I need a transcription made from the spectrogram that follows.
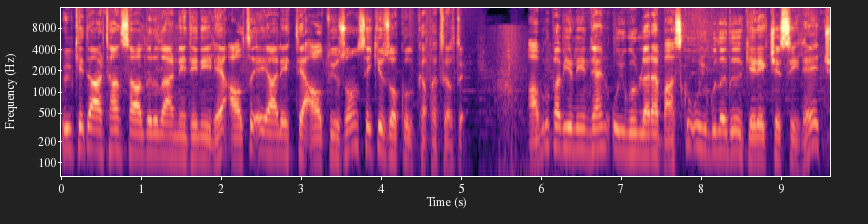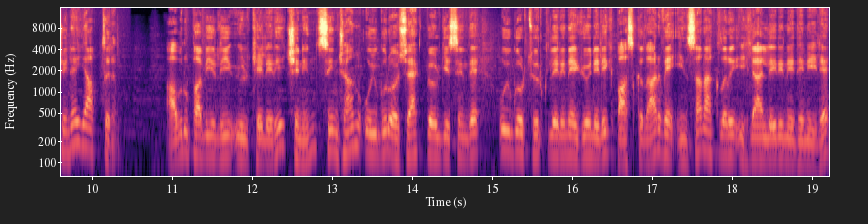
Ülkede artan saldırılar nedeniyle 6 eyalette 618 okul kapatıldı. Avrupa Birliği'nden Uygurlara baskı uyguladığı gerekçesiyle Çin'e yaptırım. Avrupa Birliği ülkeleri Çin'in Sincan Uygur Özerk bölgesinde Uygur Türklerine yönelik baskılar ve insan hakları ihlalleri nedeniyle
